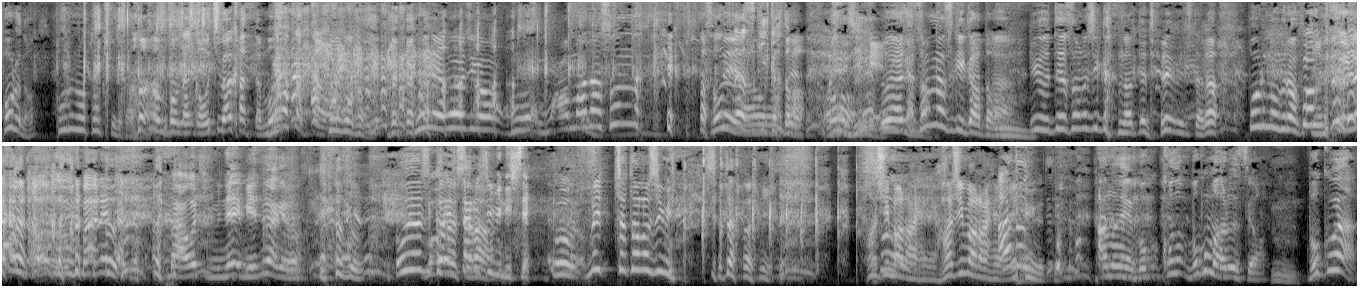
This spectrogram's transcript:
ポルノ？ポルノ特集って書いてある。あもうなんかオチ分かった。もう分かったわ。そうそうそう。ほんで親父がほんままだそんな そんな好きかと。うん。親父親父そんな好きかと。言うてその時間になってテレビしたらポルノグラフってい生まれたまあ落ちね見えてたけど。そう親父からしたら楽しみにして。うん。めっちゃ楽しみにしてたのに。始まらへん始まらへんあのあのね僕この僕もあるんですよ、僕は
